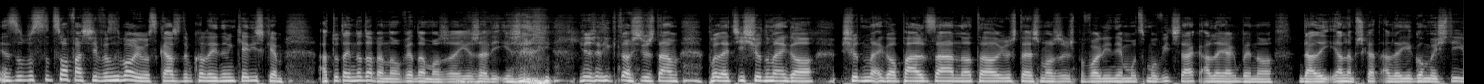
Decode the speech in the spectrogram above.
Więc po prostu cofasz się w rozwoju z każdym kolejnym kieliszkiem. A tutaj, no dobra, no wiadomo, że jeżeli, jeżeli, jeżeli ktoś już tam poleci siódmego, siódmego palca, no to już też może już powoli nie móc mówić, tak? Ale jakby no dalej, a na przykład, ale jego myśli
